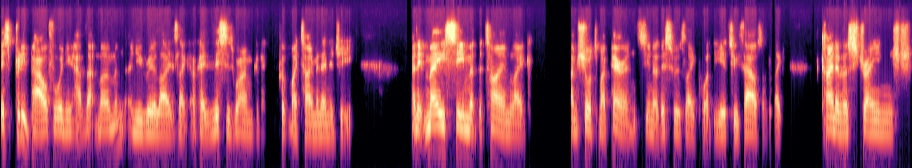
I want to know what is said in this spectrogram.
it's pretty powerful when you have that moment and you realize like okay this is where i'm going to put my time and energy. And it may seem at the time like i'm sure to my parents you know this was like what the year 2000 like kind of a strange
